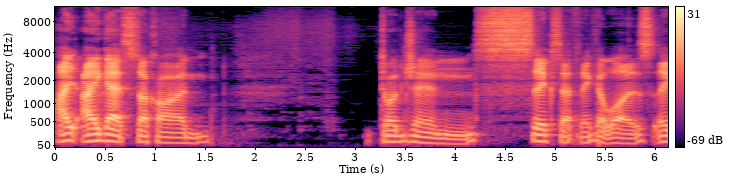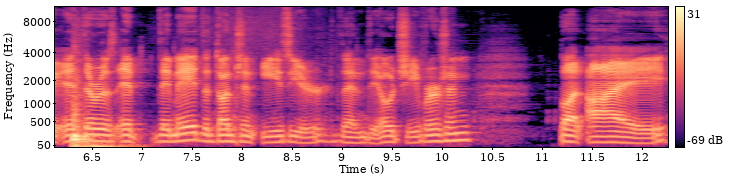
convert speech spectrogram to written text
I I got stuck on dungeon six, I think it was. Like it, there was it. They made the dungeon easier than the OG version, but I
